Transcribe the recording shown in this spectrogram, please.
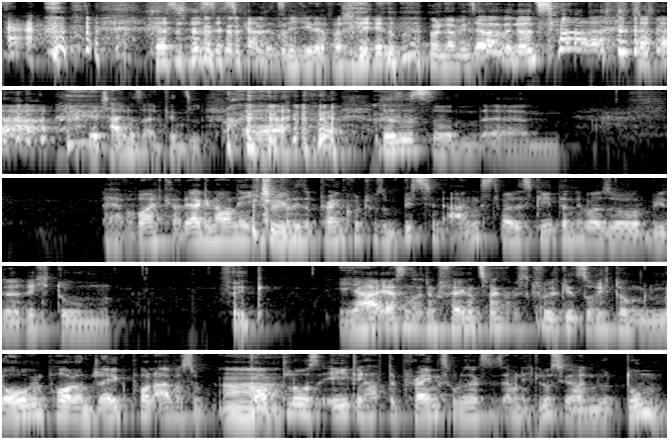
das, das, das kann jetzt nicht jeder verstehen. und haben ihn selber benutzt. Wir teilen uns einen Pinsel. Äh, das ist so ein, ähm, äh, wo war ich gerade? Ja, genau, nee, ich habe vor dieser Prank-Kultur so ein bisschen Angst, weil es geht dann immer so wieder Richtung, Fake. Ja, erstens Richtung Fake und zweitens habe ich das Gefühl, es geht so Richtung Logan Paul und Jake Paul, einfach so Ah. gottlos ekelhafte Pranks, wo du sagst, das ist einfach nicht lustig, aber nur dumm.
